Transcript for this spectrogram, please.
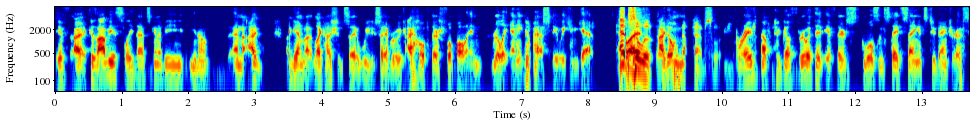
if uh, because obviously that's going to be you know and i again, like I should say, we say every week, I hope there's football in really any capacity we can get. Absolutely. But I don't know. Absolutely. Brave enough to go through with it if there's schools and states saying it's too dangerous.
